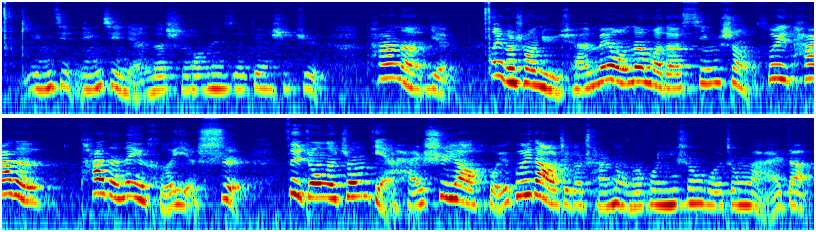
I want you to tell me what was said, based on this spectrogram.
零几零几年的时候那些电视剧，它呢也那个时候女权没有那么的兴盛，所以它的它的内核也是最终的终点还是要回归到这个传统的婚姻生活中来的。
